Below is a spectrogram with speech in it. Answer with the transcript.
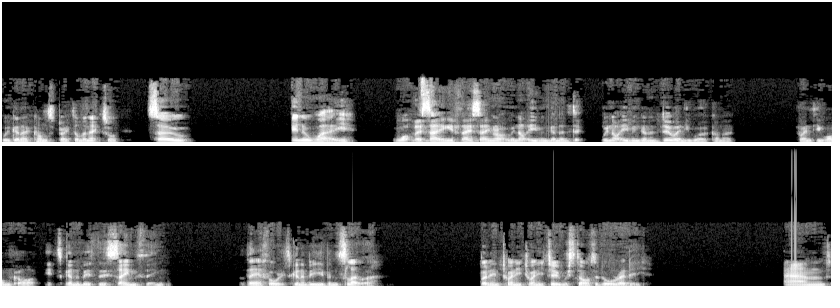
We're going to concentrate on the next one. So, in a way, what they're saying, if they're saying, right, we're not even going to do, we're not even going to do any work on a 21 car, it's going to be the same thing. Therefore, it's going to be even slower. But in 2022, we started already. And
